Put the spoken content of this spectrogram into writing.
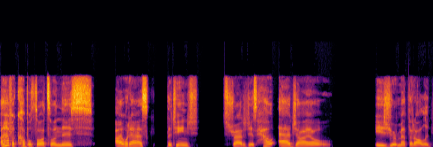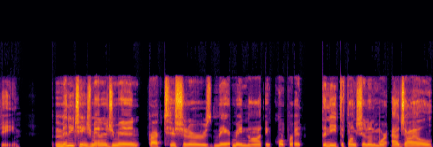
I have a couple thoughts on this. I would ask the change strategist, how agile is your methodology? Many change management practitioners may or may not incorporate the need to function on a more agile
